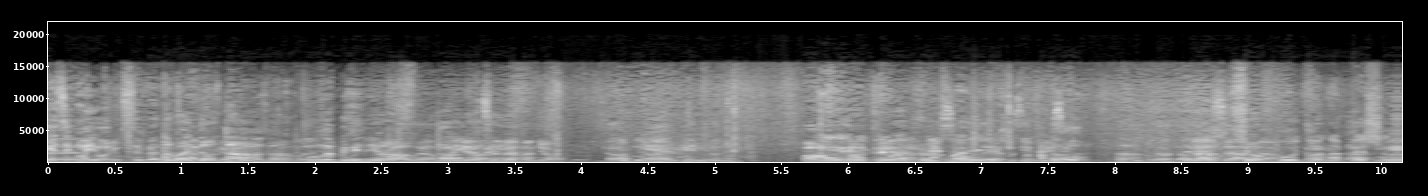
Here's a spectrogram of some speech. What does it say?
Є цих майорів. Давай, да, да, да. Були б генерали, а майори. є. Ігор Криважук Марія. Все, будь написано.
